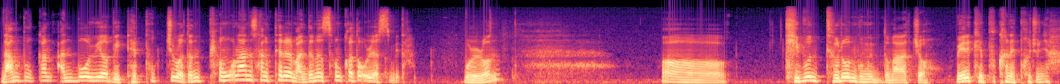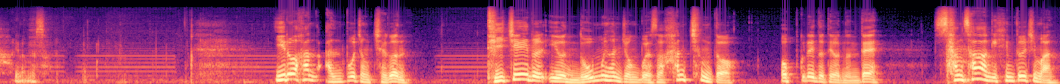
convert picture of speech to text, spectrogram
남북 간 안보 위협이 대폭 줄어든 평온한 상태를 만드는 성과도 올렸습니다. 물론 어, 기분 더러운 국민들도 많았죠. 왜 이렇게 북한에 퍼주냐 이러면서 이러한 안보 정책은 DJ를 이은 노무현 정부에서 한층 더 업그레이드 되었는데 상상하기 힘들지만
